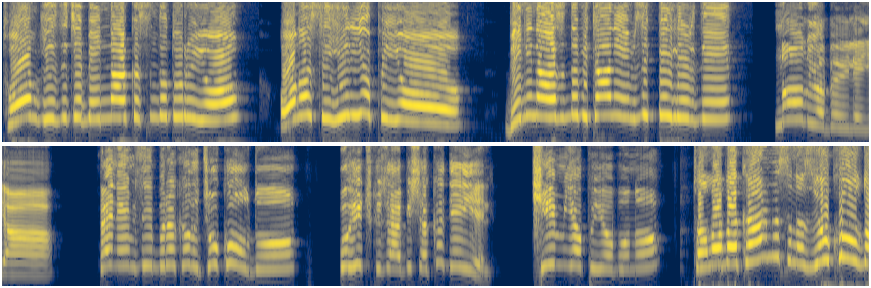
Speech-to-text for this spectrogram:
Tom gizlice Ben'in arkasında duruyor. Ona sihir yapıyor. Ben'in ağzında bir tane emzik belirdi. Ne oluyor böyle ya? Ben emziği bırakalı çok oldu. Bu hiç güzel bir şaka değil. Kim yapıyor bunu? Tom'a bakar mısınız? Yok oldu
